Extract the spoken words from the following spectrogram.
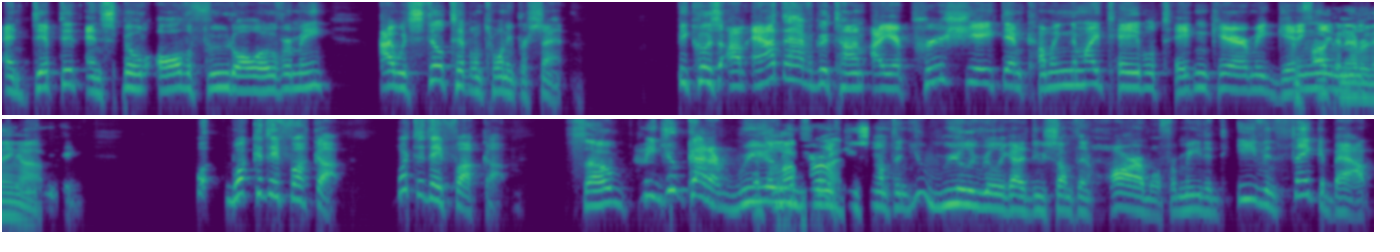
and dipped it and spilled all the food all over me, I would still tip them 20% because I'm out to have a good time. I appreciate them coming to my table, taking care of me, getting my everything up. What, what could they fuck up? What did they fuck up? So I mean, you got to really, really do something. You really, really got to do something horrible for me to even think about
